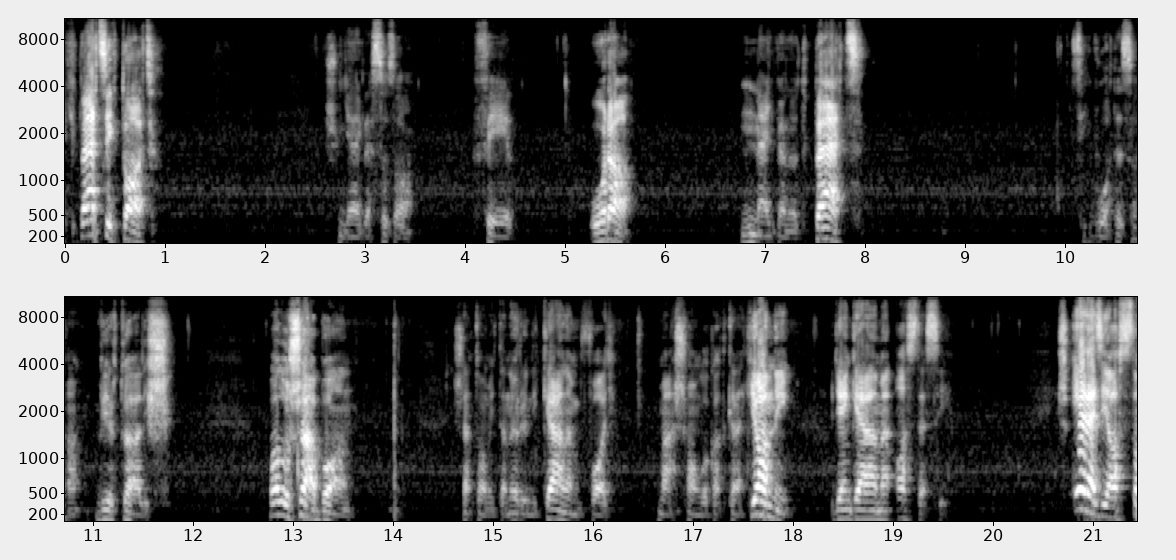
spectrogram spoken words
egy percig tart, és mindjárt lesz az a fél óra, 45 perc. Szik volt ez a virtuális valóságban. És nem tudom, mit örülni kell, nem vagy más hangokat kell kiadni. A gyenge elme azt teszi. És érezi azt,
